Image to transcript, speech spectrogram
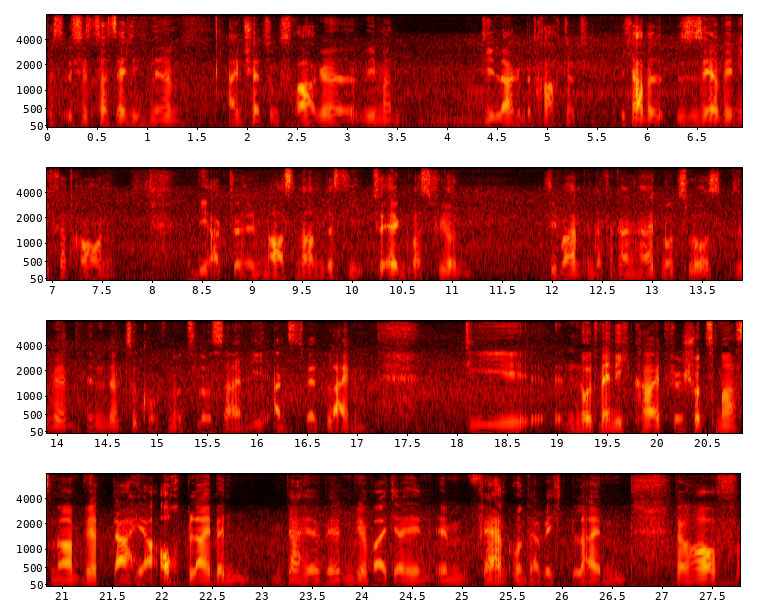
das ist jetzt tatsächlich eine Einschätzungsfrage, wie man die Lage betrachtet. Ich habe sehr wenig Vertrauen in die aktuellen Maßnahmen, dass die zu irgendwas führen. Sie waren in der Vergangenheit nutzlos, sie werden in der Zukunft nutzlos sein, die Angst wird bleiben. Die Notwendigkeit für Schutzmaßnahmen wird daher auch bleiben. Daher werden wir weiterhin im Fernunterricht bleiben. Darauf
